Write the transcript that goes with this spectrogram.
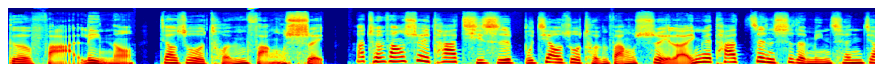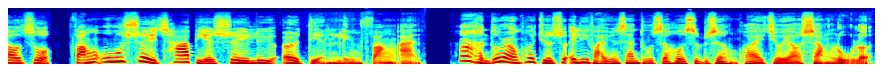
个法令哦，叫做囤房税。那囤房税它其实不叫做囤房税了，因为它正式的名称叫做房屋税差别税率二点零方案。那很多人会觉得说，哎，立法院三读之后是不是很快就要上路了？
